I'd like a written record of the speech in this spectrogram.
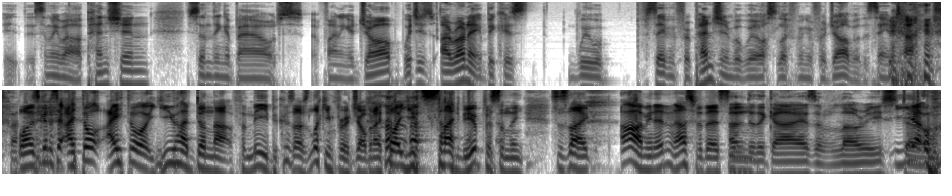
it, something about a pension, something about finding a job, which is ironic because we were saving for a pension, but we're also looking for a job at the same time. Well, I was gonna say I thought I thought you had done that for me because I was looking for a job and I thought you'd signed me up for something. So it's like, oh, I mean, I didn't ask for this. And Under the guise of Laurie Stone.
